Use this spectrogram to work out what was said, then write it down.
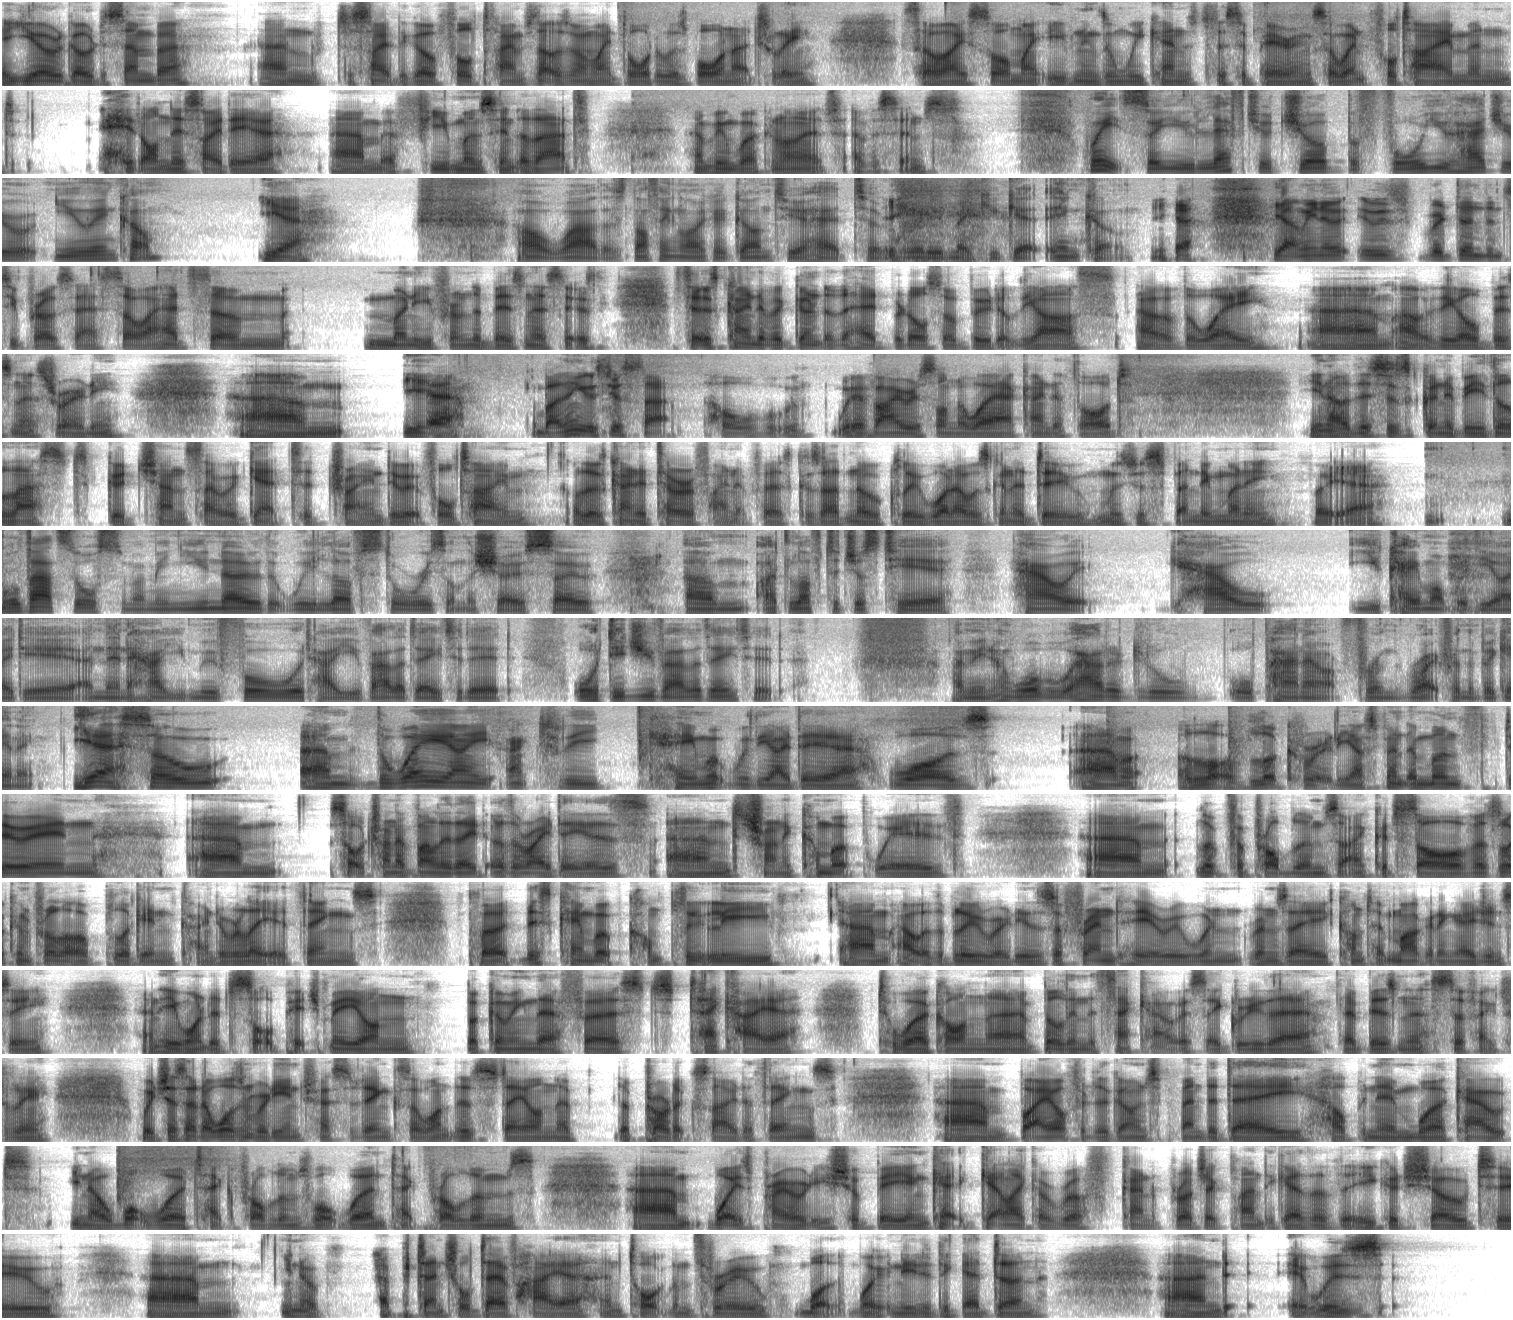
a year ago, December, and decided to go full time. So that was when my daughter was born, actually. So I saw my evenings and weekends disappearing. So I went full time and hit on this idea um, a few months into that. I've been working on it ever since. Wait, so you left your job before you had your new income? Yeah. Oh wow, there's nothing like a gun to your head to really make you get income. Yeah, yeah. I mean, it was redundancy process, so I had some money from the business. It was so it was kind of a gun to the head, but also a boot up the ass out of the way, um, out of the old business, really. Um, yeah, but I think it was just that whole with Iris on the way. I kind of thought, you know, this is going to be the last good chance I would get to try and do it full time. Although it was kind of terrifying at first because I had no clue what I was going to do and was just spending money. But yeah. Well, that's awesome. I mean, you know that we love stories on the show, so um, I'd love to just hear how it, how you came up with the idea, and then how you move forward, how you validated it, or did you validate it? I mean, what, how did it all, all pan out from right from the beginning? Yeah. So um, the way I actually came up with the idea was um, a lot of luck, really. I spent a month doing um, sort of trying to validate other ideas and trying to come up with um, look for problems I could solve. I was looking for a lot of plugin kind of related things, but this came up completely um, out of the blue. Really, there's a friend here who runs a content marketing agency, and he wanted to sort of pitch me on becoming their first tech hire to work on uh, building the tech out as they grew their their business effectively, which I said I wasn't really interested in because I wanted to stay on the, the product side of things. Um, but I offered to go and spend a day helping him work out, you know, what were tech problems, what weren't tech problems, um, what his priorities should be, and get get like a rough kind of project plan together that he could show to, um, you know, a potential dev hire and talk them through what what you needed to get done. And it was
